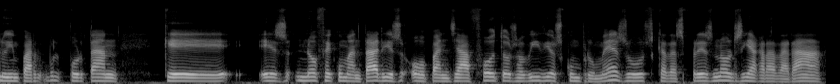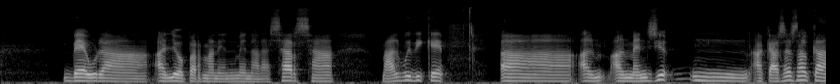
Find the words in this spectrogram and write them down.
lo important que és no fer comentaris o penjar fotos o vídeos compromesos que després no els hi agradarà veure allò permanentment a la xarxa. Val? Vull dir que eh, al, almenys jo, mm, a casa és el que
